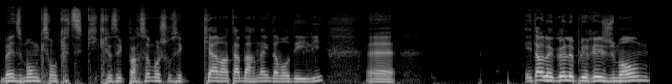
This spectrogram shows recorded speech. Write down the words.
Ben du monde qui sont critiques par ça. Moi, je trouve que c'est cave tabarnak d'avoir des lits. Euh, étant le gars le plus riche du monde,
